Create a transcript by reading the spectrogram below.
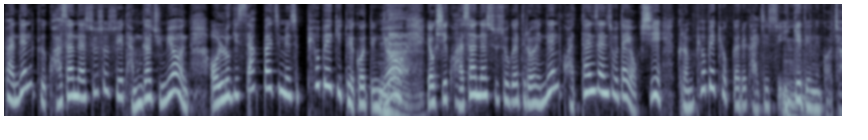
파는 그 과산화수소수에 담가주면 얼룩이 싹 빠지면서 표백이 되거든요. 네. 역시 과산화수소가 들어있는 과탄산소다 역시 그런 표백 효과를 가질 수 있게 음. 되는 거죠.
